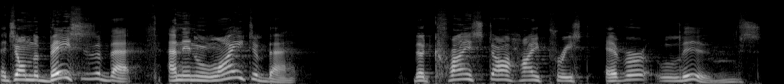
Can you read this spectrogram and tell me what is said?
It's on the basis of that, and in light of that, that Christ our high priest ever lives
